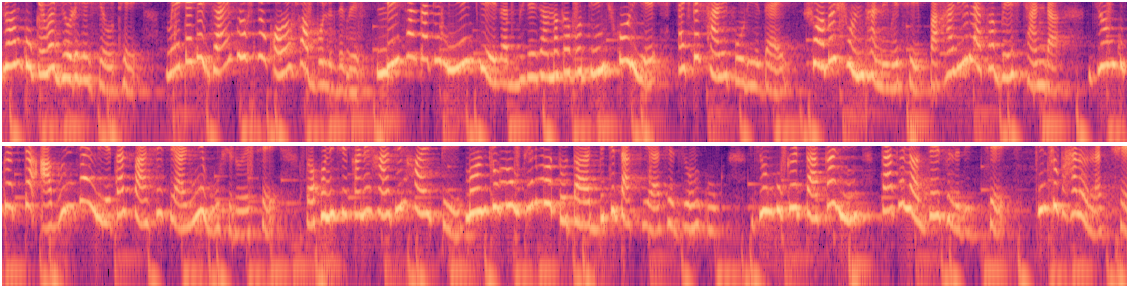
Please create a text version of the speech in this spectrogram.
জঙ্কুক এবার জোরে হেসে ওঠে। মেয়েটাকে যাই প্রশ্ন করো, সব বলে দেবে। লিসা তাকে নিয়ে গিয়ে তার ভিজে জামা কাপড় চেঞ্জ করিয়ে একটা শাড়ি পরিয়ে দেয়। সবে সন্ধ্যা নেমেছে। পাহাড়ি এলাকা বেশ ঠান্ডা। জঙ্কুক একটা আগুন জ্বালিয়ে তার পাশে চেয়ার নিয়ে বসে রয়েছে। তখনই সেখানে হাজির হয় তে মন্ত্রমুগ্ধের মতো তার দিকে তাকিয়ে আছে জঙ্কুক। জঙ্কুকের তাকানি তাকে লজ্জায় ফেলে দিচ্ছে। কিন্তু ভালো লাগছে।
